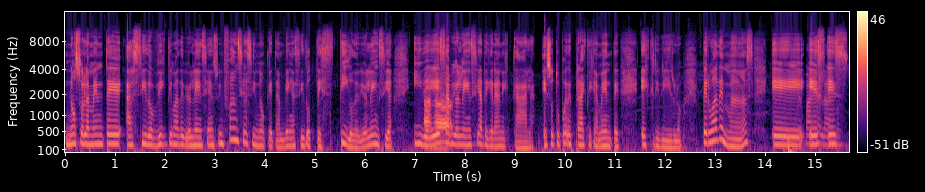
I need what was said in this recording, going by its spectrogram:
no solamente ha sido víctima de violencia en su infancia, sino que también ha sido testigo de violencia y de Ajá. esa violencia de gran escala. Eso tú puedes prácticamente escribirlo. Pero además, eh, es, es,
